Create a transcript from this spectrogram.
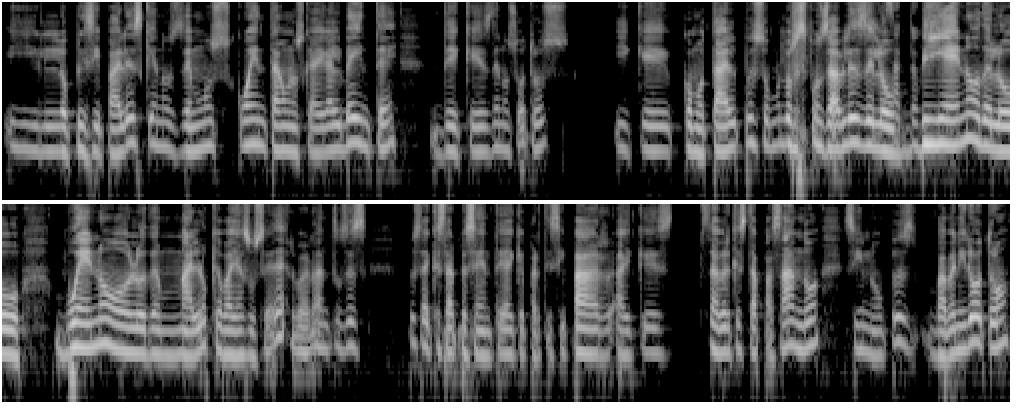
Y lo principal es que nos demos cuenta o nos caiga el 20 de que es de nosotros y que como tal pues somos los responsables de lo Exacto. bien o de lo bueno o lo de malo que vaya a suceder, ¿verdad? Entonces pues hay que estar presente, hay que participar, hay que saber qué está pasando, si no pues va a venir otro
